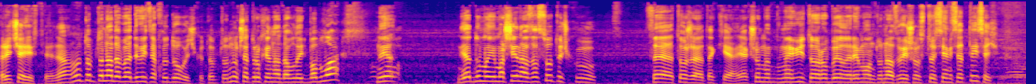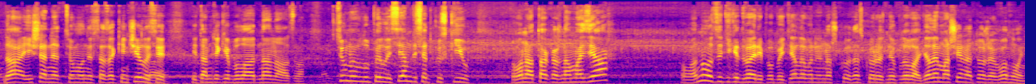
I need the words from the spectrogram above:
Речаги стоять, да? Ну, тобто треба дивитися ходовочку. Тобто, ну, ще трохи треба влити бабла. Ну, я- Я думаю, машина за соточку це теж таке. Якщо ми, ми Віто робили ремонт, у нас вийшов 170 тисяч, да, і ще на цьому не все закінчилося, і там тільки була одна назва. В цю ми влупили 70 кусків, вона також на мазях. О, ну це тільки двері побиті, але вони на, шко- на скорость не впливають. Але машина теж вогонь.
